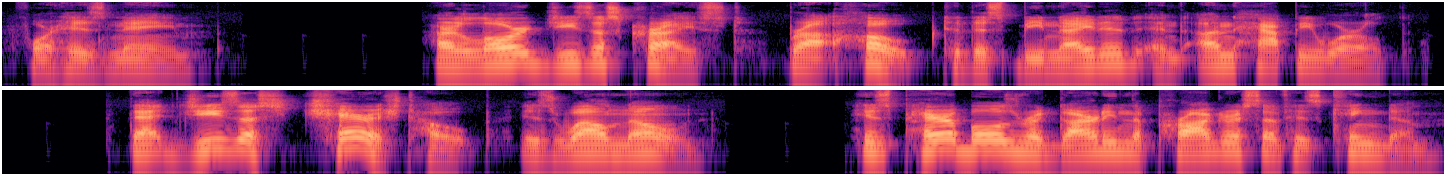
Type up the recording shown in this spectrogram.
for his name. Our Lord Jesus Christ brought hope to this benighted and unhappy world. That Jesus cherished hope is well known. His parables regarding the progress of his kingdom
